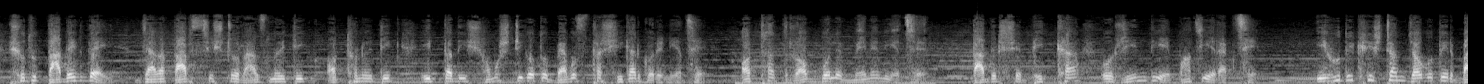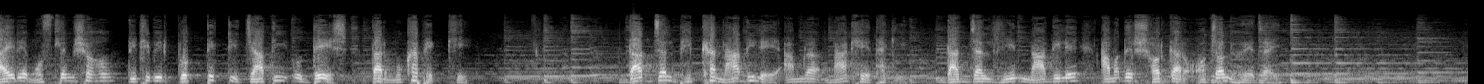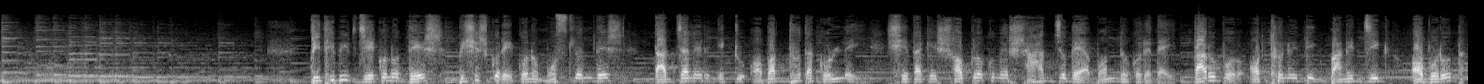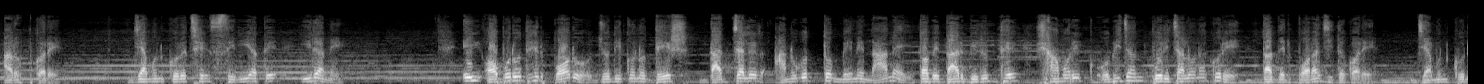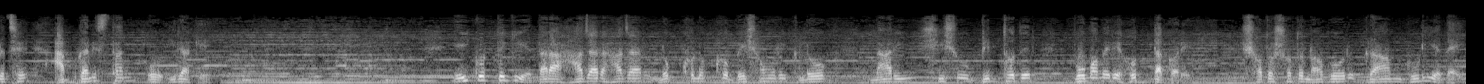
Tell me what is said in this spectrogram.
শুধু তাদের দেয় যারা তার সৃষ্ট রাজনৈতিক, অর্থনৈতিক ইত্যাদি সমষ্টিগত ব্যবস্থা স্বীকার করে নিয়েছে। অর্থাৎ রব বলে মেনে নিয়েছে। তাদের সে ভিক্ষা ও ঋণ দিয়ে বাঁচিয়ে রাখছে। ইহুদি খ্রিস্টান জগতের বাইরে মুসলিম সহ পৃথিবীর প্রত্যেকটি জাতি ও দেশ তার মুখাপেক্ষী। দাজ্জাল ভিক্ষা না দিলে আমরা না খেয়ে থাকি। দাজ্জাল ঋণ না দিলে আমাদের সরকার অচল হয়ে যায়। পৃথিবীর যে কোনো দেশ, বিশেষ করে কোনো মুসলিম দেশ, দাজ্জালের একটু অবাধ্যতা করলেই সে তাকে সব রকমের সাহায্য দেয়া বন্ধ করে দেয়। তার উপর অর্থনৈতিক বাণিজ্যিক অবরোধ আরোপ করে, যেমন করেছে সিরিয়াতে ইরানে। এই অবরোধের পরও যদি কোনো দেশ দাজ্জালের আনুগত্য মেনে না নেয়, তবে তার বিরুদ্ধে সামরিক অভিযান পরিচালনা করে তাদের পরাজিত করে, যেমন করেছে আফগানিস্তান ও ইরাকে। এই করতে গিয়ে তারা হাজার হাজার লক্ষ লক্ষ বেসামরিক লোক নারী, শিশু, বৃদ্ধদের বোমা মেরে হত্যা করে। শত শত নগর, গ্রাম গুড়িয়ে দেয়।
